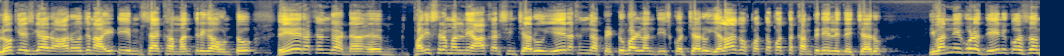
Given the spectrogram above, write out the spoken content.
లోకేష్ గారు ఆ రోజున ఐటీ శాఖ మంత్రిగా ఉంటూ ఏ రకంగా డ పరిశ్రమల్ని ఆకర్షించారు ఏ రకంగా పెట్టుబడులను తీసుకొచ్చారు ఎలాగ కొత్త కొత్త కంపెనీలు తెచ్చారు ఇవన్నీ కూడా దేనికోసం?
